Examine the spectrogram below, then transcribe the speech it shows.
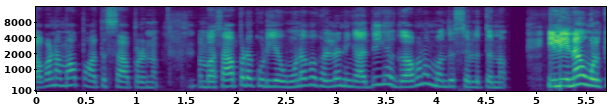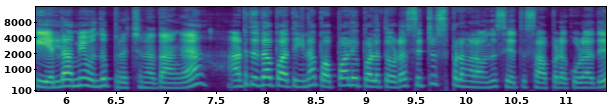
கவனமாக பார்த்து சாப்பிடணும். நம்ம சாப்பிடக்கூடிய உணவுகளில் நீங்கள் அதிக கவனம் வந்து செலுத்தணும். இல்லைன்னா உங்களுக்கு எல்லாமே வந்து பிரச்சனை தாங்க. அடுத்ததாக பார்த்தீங்கன்னா பப்பாளி பழத்தோட சிட்ரஸ் பழங்களை வந்து சேர்த்து சாப்பிடக்கூடாது.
